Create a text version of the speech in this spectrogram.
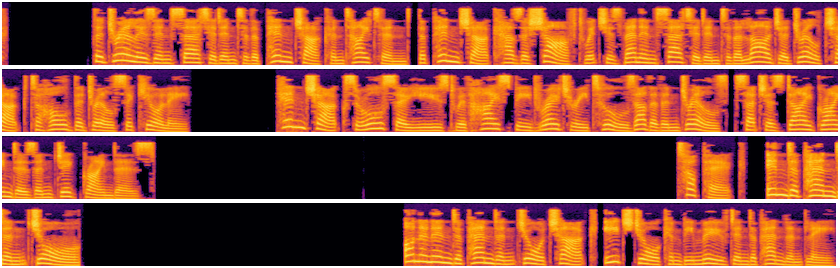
The drill is inserted into the pin chuck and tightened. The pin chuck has a shaft which is then inserted into the larger drill chuck to hold the drill securely. Pin chucks are also used with high-speed rotary tools other than drills, such as die grinders and jig grinders. Independent jaw On an independent jaw chuck, each jaw can be moved independently.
